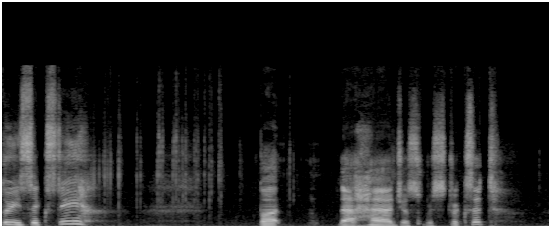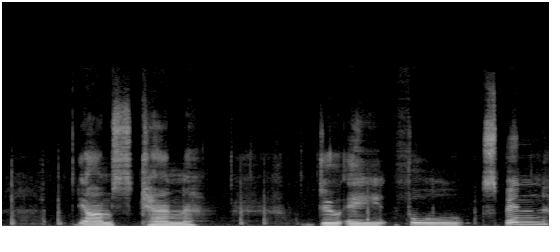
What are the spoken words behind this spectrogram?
360, but the hair just restricts it. The arms can do a full spin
